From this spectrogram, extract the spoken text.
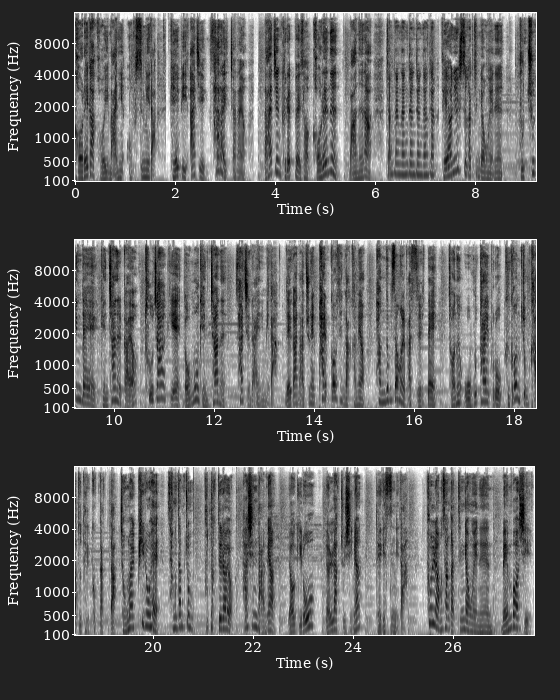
거래가 거의 많이 없습니다. 갭이 아직 살아있잖아요. 낮은 그래프에서 거래는 많으나 짱짱짱짱짱짱짱 대현일스 같은 경우에는 구축인데 괜찮을까요? 투자하기에 너무 괜찮은 사직 라인입니다. 내가 나중에 팔 거 생각하면 황금성을 봤을 때 저는 5구 타입으로 그건 좀 가도 될 것 같다. 정말 필요해. 상담 좀 부탁 드려요. 하신다면 여기로 연락 주시면 되겠습니다. 풀 영상 같은 경우에는 멤버십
